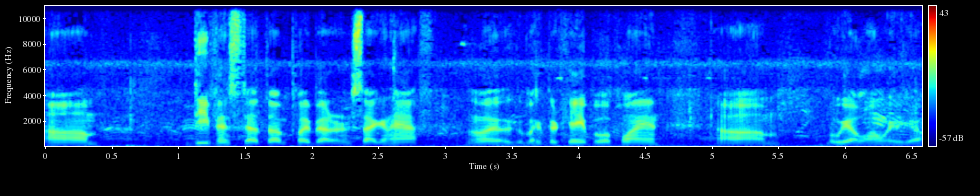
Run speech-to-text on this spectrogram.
Um, defense stepped up and played better in the second half, like, like they're capable of playing. Um, but we got a long way to go.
